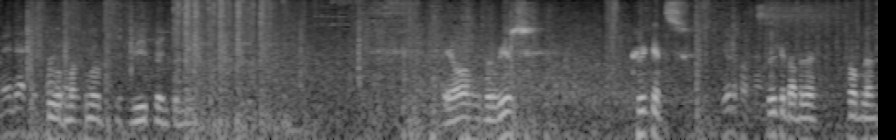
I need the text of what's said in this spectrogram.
Maybe I should So, find mach mal ein bisschen Web hinter mir. Ja, probier's. Crickets. Cricket are the problem.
